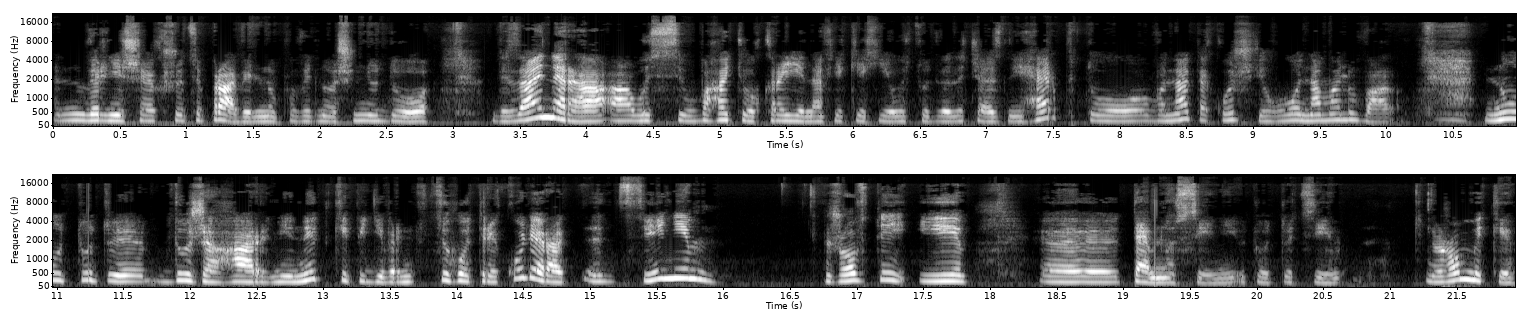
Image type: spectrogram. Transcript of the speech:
Верніше, якщо це правильно по відношенню до дизайнера. А ось у багатьох країнах, в яких є ось тут величезний герб, то вона також його намалювала. Ну, Тут е, дуже гарні нитки підібрані. Всього три кольора: е, синій, жовтий і е, темно-синій. Тут оці ромбики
